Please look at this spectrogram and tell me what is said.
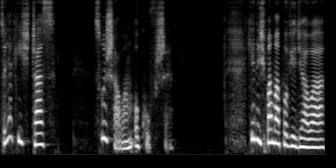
Co jakiś czas słyszałam o kufrze. Kiedyś mama powiedziała,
